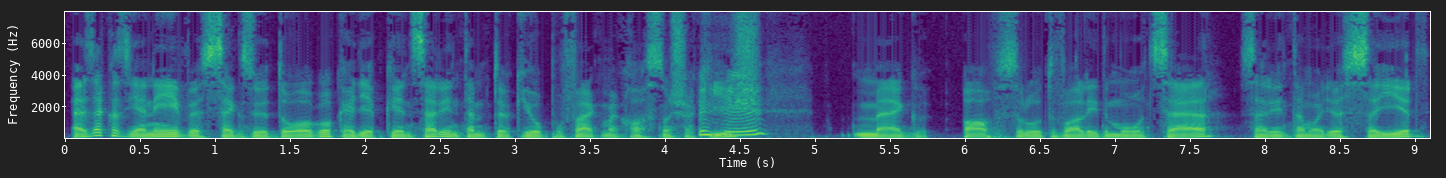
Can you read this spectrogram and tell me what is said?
Ezek az ilyen évösszegző dolgok egyébként szerintem tök jó pufák, meg hasznosak uh-huh. is, meg abszolút valid módszer, szerintem, hogy összeírt.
